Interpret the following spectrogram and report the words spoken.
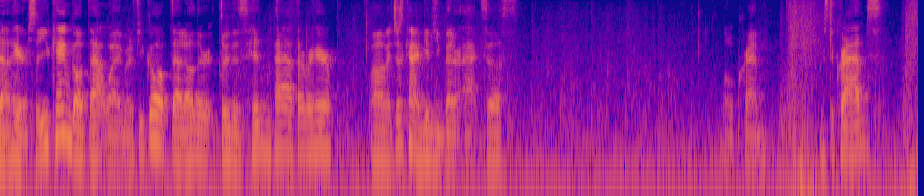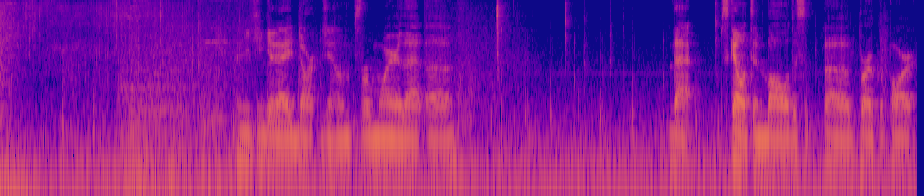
out here. So you can go up that way, but if you go up that other, through this hidden path over here, um, it just kind of gives you better access. Little crab. Mr. Krabs. And you can get a dark gem from where that, uh, that skeleton ball just uh, broke apart.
